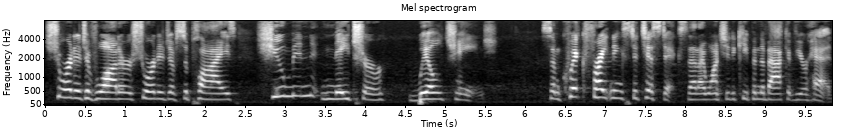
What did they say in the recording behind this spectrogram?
shortage of water, shortage of supplies, human nature will change. Some quick, frightening statistics that I want you to keep in the back of your head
